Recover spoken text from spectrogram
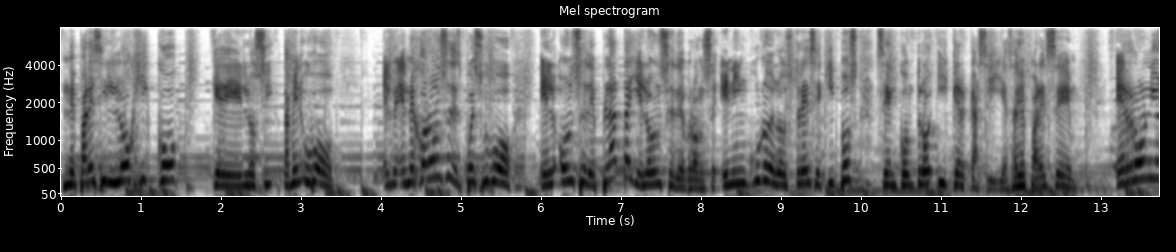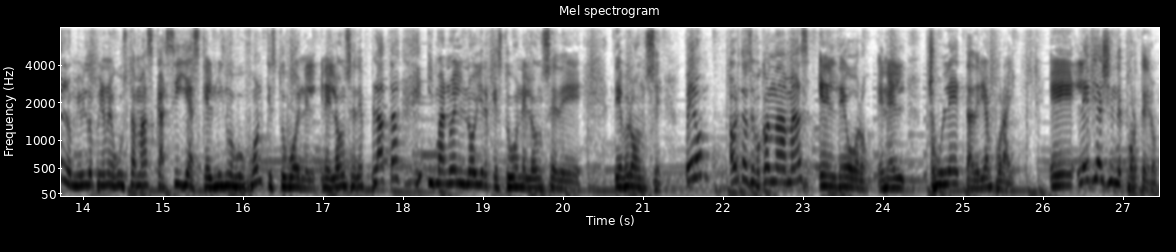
Me parece ilógico que los... También hubo... El, el mejor 11, después hubo el 11 de plata y el 11 de bronce. En ninguno de los tres equipos se encontró Iker Casillas. A mí me parece erróneo. En lo mi opinión me gusta más Casillas que el mismo Buffon que estuvo en el, en el 11 de plata y Manuel Neuer que estuvo en el 11 de, de bronce. Pero ahorita nos enfocamos nada más en el de oro, en el chuleta, dirían por ahí. Eh, Lev Yashin de portero.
